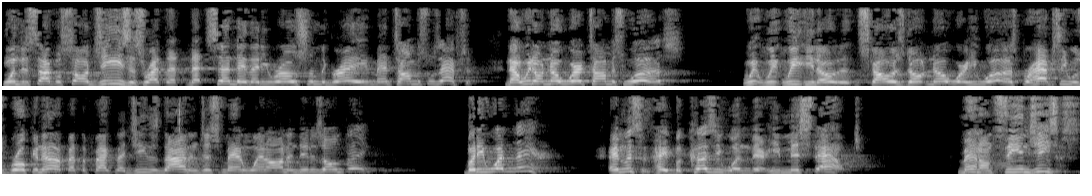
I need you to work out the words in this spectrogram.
When the disciples saw Jesus, right, that, that Sunday that he rose from the grave, man, Thomas was absent. Now we don't know where Thomas was. We, we, we, you know, scholars don't know where he was. Perhaps he was broken up at the fact that Jesus died and just man went on and did his own thing. But he wasn't there. And listen, hey, because he wasn't there, he missed out. Man, on seeing Jesus.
